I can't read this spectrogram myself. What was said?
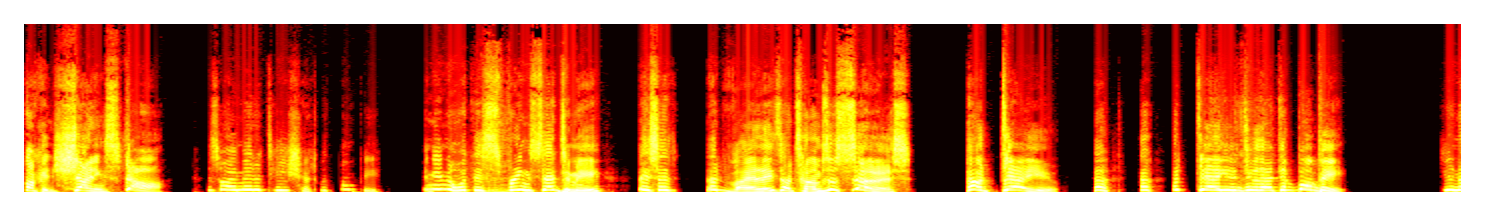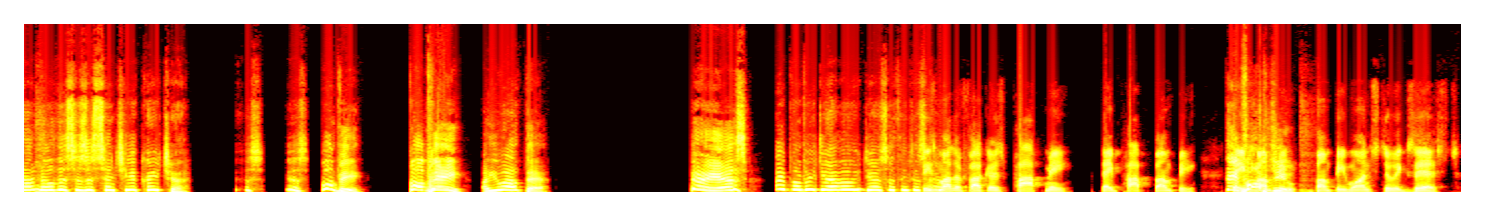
fucking shining star. And so I made a t shirt with Bumpy. And you know what this spring said to me? They said, that violates our terms of service. How dare you? How, how, how dare you do that to Bumpy? Do you not know this is a sentient creature? Yes, yes. Bumpy! Bumpy! Are you out there? There he is! Hey, Bumpy, do you have, a, do you have something to say? These motherfuckers pop me. They pop Bumpy. They Say popped Bumpy. you. Bumpy wants to exist.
